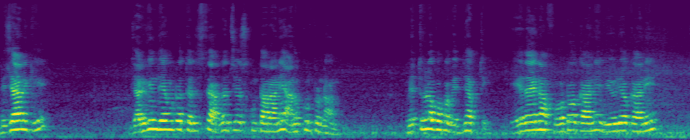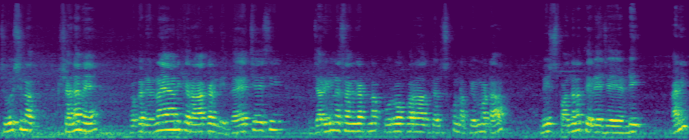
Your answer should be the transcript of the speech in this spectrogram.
నిజానికి జరిగింది ఏమిటో తెలిస్తే అర్థం చేసుకుంటారని అనుకుంటున్నాను. మిత్రులకు ఒక విజ్ఞప్తి. ఏదైనా ఫోటో కానీ వీడియో కానీ చూసిన క్షణమే ఒక నిర్ణయానికి రాకండి. దయచేసి జరిగిన సంఘటన పూర్వపరాలు తెలుసుకున్న పిమ్మట మీ స్పందన తెలియజేయండి అని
